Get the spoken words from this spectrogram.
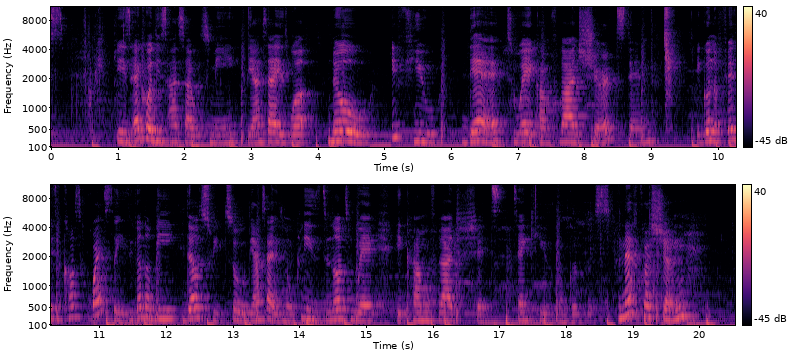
Please echo this answer with me. The answer is well, no. If you dare to wear a camouflage shirt, then you're gonna face the consequences. You're gonna be dealt with. So the answer is no. Please do not wear a camouflage shirt. Thank you and God bless. The next question.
